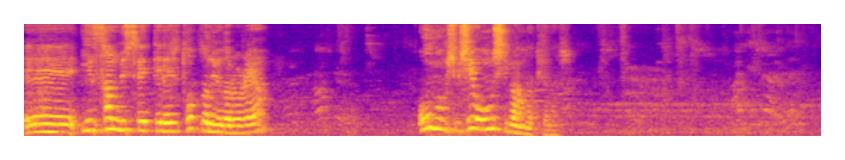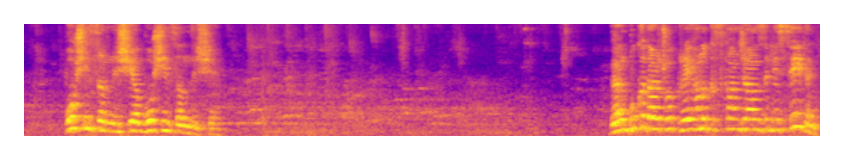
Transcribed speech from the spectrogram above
e, insan müsveddeleri toplanıyorlar oraya. Olmamış bir şey olmuş gibi anlatıyorlar. Boş insanın işi ya, boş insanın işi. Ben bu kadar çok Reyhan'ı kıskanacağınızı bilseydim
